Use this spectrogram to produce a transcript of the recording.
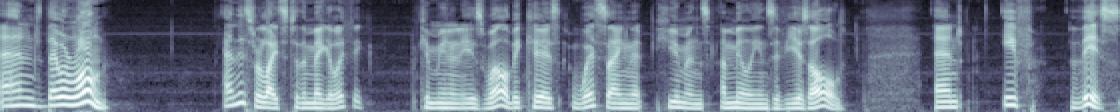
and they were wrong. And this relates to the megalithic community as well, because we're saying that humans are millions of years old, and if this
